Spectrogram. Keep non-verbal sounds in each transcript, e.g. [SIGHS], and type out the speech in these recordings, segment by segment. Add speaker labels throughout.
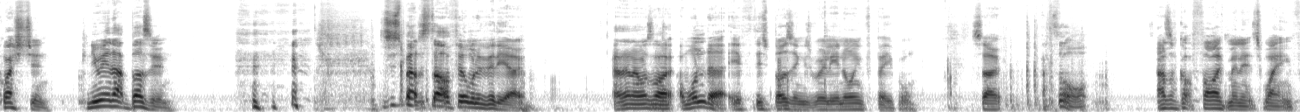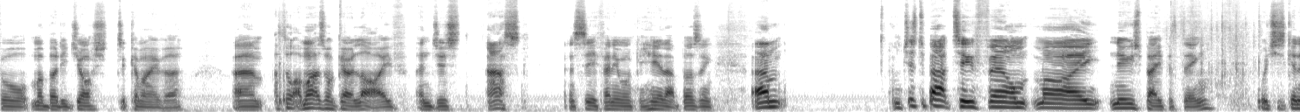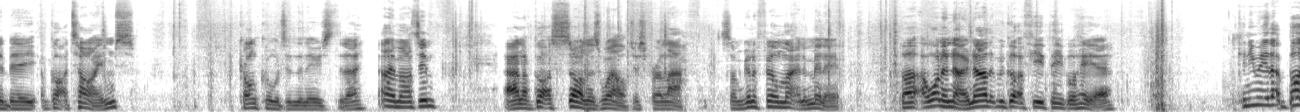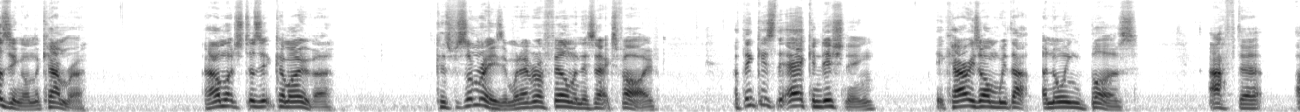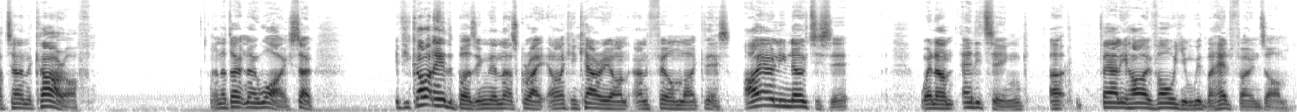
Speaker 1: Question. Can you hear that buzzing? [LAUGHS] I was just about to start filming a video. And then I was like, I wonder if this buzzing is really annoying for people. So I thought, as I've got five minutes waiting for my buddy Josh to come over, um, I thought I might as well go live and just ask and see if anyone can hear that buzzing. Um, I'm just about to film my newspaper thing, which is going to be, I've got a Times, Concorde's in the news today. Hello, Martin. And I've got a Sun as well, just for a laugh. So I'm going to film that in a minute. But I want to know, now that we've got a few people here, can you hear that buzzing on the camera? How much does it come over? Because for some reason, whenever I film in this X5, I think it's the air conditioning. It carries on with that annoying buzz after I turn the car off. And I don't know why. So if you can't hear the buzzing, then that's great. And I can carry on and film like this. I only notice it when I'm editing at fairly high volume with my headphones on.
